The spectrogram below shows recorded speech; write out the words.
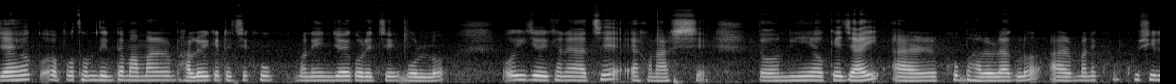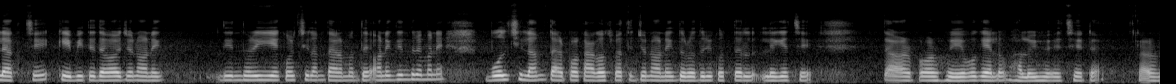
যাই হোক প্রথম দিনটা মামার ভালোই কেটেছে, খুব মানে এনজয় করেছে, বলল। ওই যে ওইখানে আছে, এখন আসছে। তো নিয়ে ওকে যাই, আর খুব ভালো লাগল, আর মানে খুব খুশি লাগছে, কেবিতে দেওয়ার জন্য অনেক দিন ধরে ইয়ে করছিলাম, তার মধ্যে অনেক দিন ধরে মানে বলছিলাম, তারপর কাগজপাতির জন্য অনেক দৌড়াদৌড়ি করতে লেগেছে। তারপর হয়েও গেল, ভালোই হয়েছে এটা। কারণ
